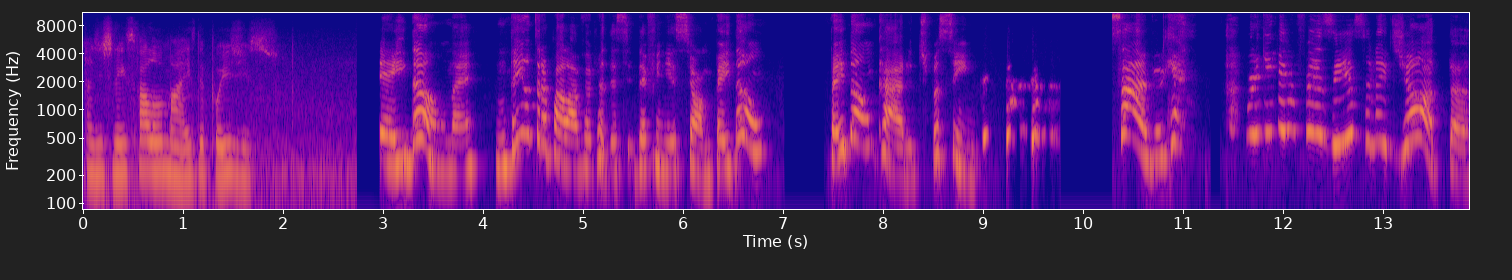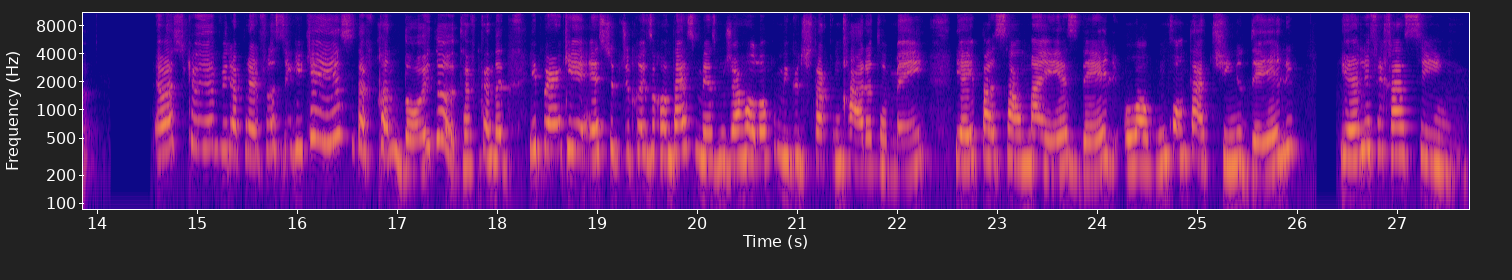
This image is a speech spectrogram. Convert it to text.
a gente nem se falou mais depois disso. Peidão, né? Não tem outra palavra para definir esse homem. Peidão. Peidão, cara. Tipo assim. Sabe? Por que, que ele fez isso? Ele é idiota. Eu acho que eu ia virar pra ele e falar assim: o que, que é isso? Tá ficando doido? Tá ficando doido. E pior que esse tipo de coisa acontece mesmo. Já rolou comigo de estar com um cara também. E aí passar uma ex dele ou algum contatinho dele. E ele ficar assim:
